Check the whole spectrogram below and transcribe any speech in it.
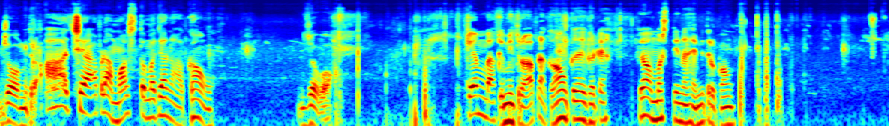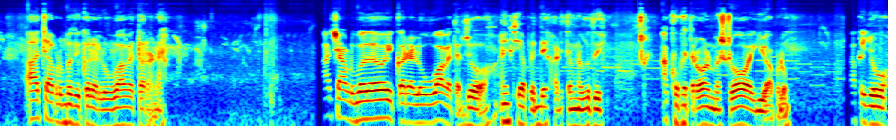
જો મિત્રો, આ છે આપણા મસ્ત મજાના ઘઉં. જુઓ. કેમ બાકી મિત્રો, આપણા ઘઉં કઈ ઘટે? કેવા મસ્તીના છે મિત્રો ઘઉં? આ છે આપણું બધું કરેલું વાવેતર અને આ છે આપણું બધું કરેલું વાવેતર. જો અહીંથી આપણે દેખાડી તમને બધું આખું ખેતર ઓલમોસ્ટ વાવાઈ ગયું આપણું. બાકી જુઓ,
